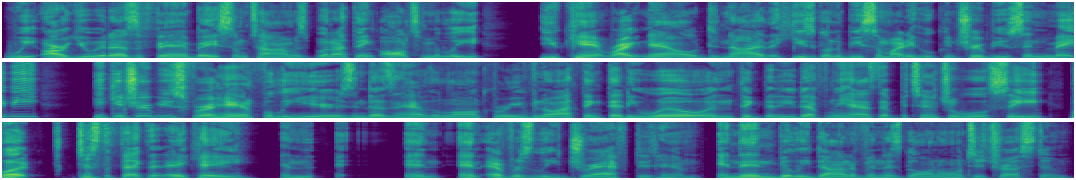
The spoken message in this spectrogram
we argue it as a fan base sometimes, but I think ultimately you can't right now deny that he's going to be somebody who contributes. And maybe he contributes for a handful of years and doesn't have the long career, even though I think that he will and think that he definitely has that potential. We'll see. But just the fact that AK and and and Eversley drafted him, and then Billy Donovan has gone on to trust him.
